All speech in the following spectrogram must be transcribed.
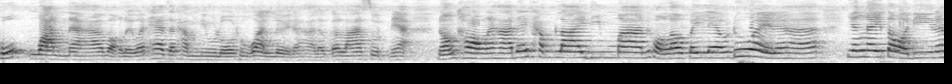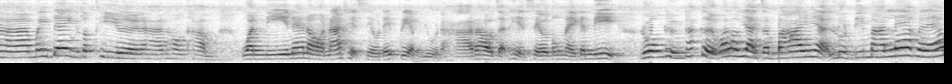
ทุกวันนะคะ บอกเลยว่าแทบจะทำนิวโรทุกวันเลยนะคะ แล้วก็ล่าสุดเนี่ยน้องทองนะคะได้ทำลายดิมานของเราไปแล้วด้วยนะคะ ยังไงต่อดีนะคะ ไม่เด้งสักทีเลยนะคะ ทองคำวันนี้แน่นอนหน้าเทรดเซลได้เปรียบอยู่นะคะ เราจะเทรดเซลตรงไหนกันดี รวมถึงถ้าเกิดว่าเราอยากจะบายเนี่ยหลุดดิมานแรกไปแล้ว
